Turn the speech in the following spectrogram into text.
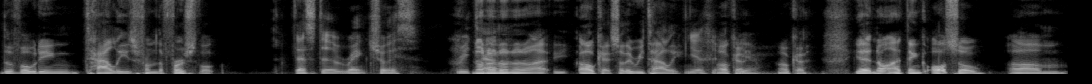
the voting tallies from the first vote? That's the ranked choice. No, no, no, no, no. I, okay, so they retaliate. Yes, sir. Okay. Yeah. Okay. Yeah. No, I think also, um,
